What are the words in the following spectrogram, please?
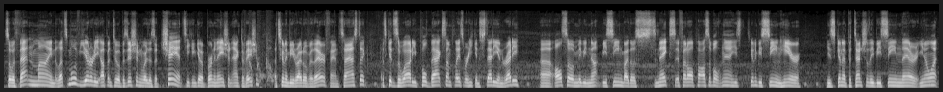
So with that in mind, let's move Yuri up into a position where there's a chance he can get a Burnination activation. That's going to be right over there. Fantastic. Let's get Zawadi pulled back someplace where he can steady and ready. Uh, also, maybe not be seen by those snakes, if at all possible. Nah, he's going to be seen here. He's going to potentially be seen there. You know what?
